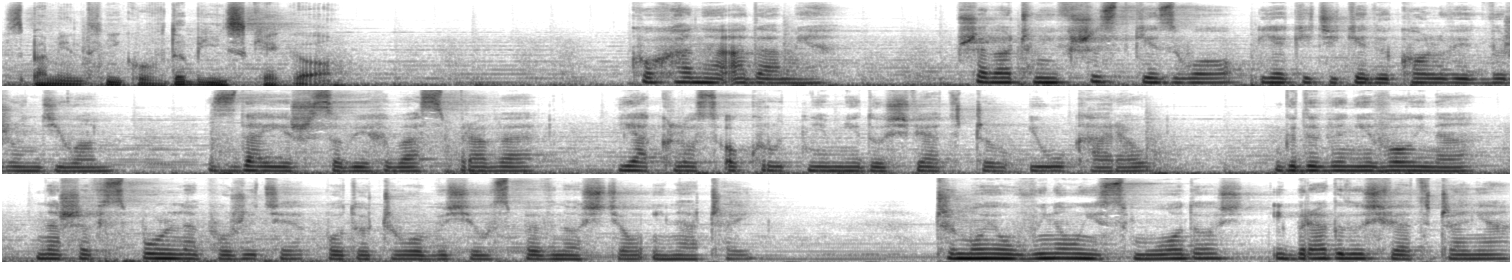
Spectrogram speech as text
Z pamiętników Dobińskiego. Kochany Adamie, przebacz mi wszystkie zło, jakie ci kiedykolwiek wyrządziłam. Zdajesz sobie chyba sprawę, jak los okrutnie mnie doświadczył i ukarał. Gdyby nie wojna, nasze wspólne pożycie potoczyłoby się z pewnością inaczej. Czy moją winą jest młodość i brak doświadczenia,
